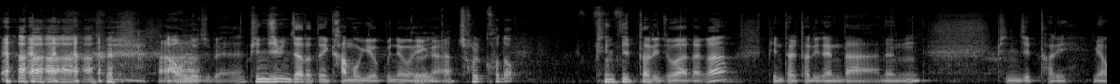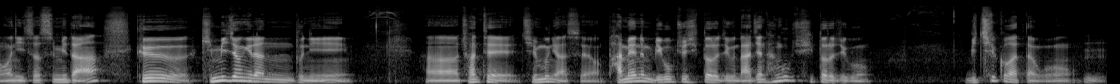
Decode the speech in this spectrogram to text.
나홀로 집에. 빈집인 줄 알았더니 감옥이었군요 거기가. 그러니까 철코덕. 빈집털이 좋아하다가 빈털털이 된다는 빈집털이 명언이 있었습니다. 그 김미정이라는 분이 어, 저한테 질문이 왔어요. 밤에는 미국 주식 떨어지고 낮엔 한국 주식 떨어지고 미칠 것 같다고. 음.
